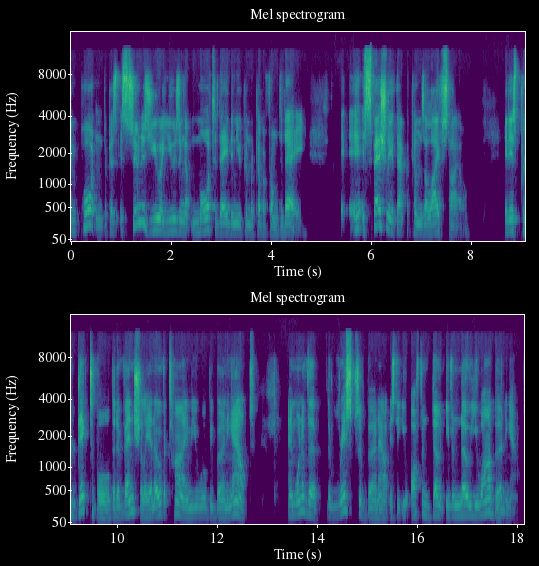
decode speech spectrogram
important because as soon as you are using up more today than you can recover from today, especially if that becomes a lifestyle, it is predictable that eventually and over time you will be burning out. And one of the, the risks of burnout is that you often don't even know you are burning out.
